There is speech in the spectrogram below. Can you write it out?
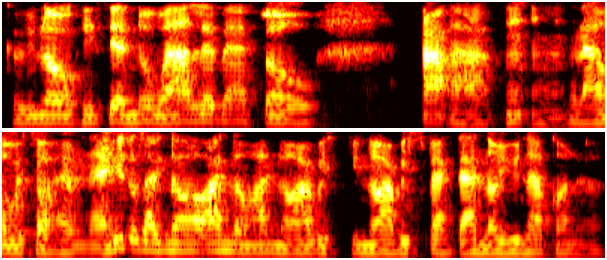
Because you know he said know where I live at, so uh uh-uh, uh, and I always tell him that. He's just like, no, I know, I know, I res- you know, I respect. That. I know you're not gonna,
